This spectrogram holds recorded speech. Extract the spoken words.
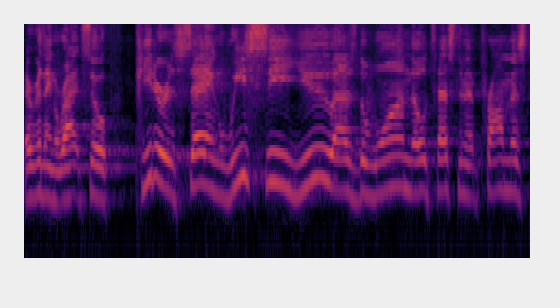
everything right. So Peter is saying, We see you as the one the Old Testament promised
